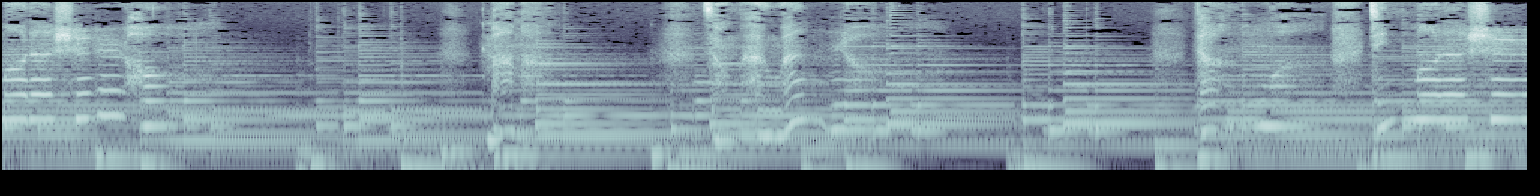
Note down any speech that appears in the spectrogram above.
寞的时候，chair.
